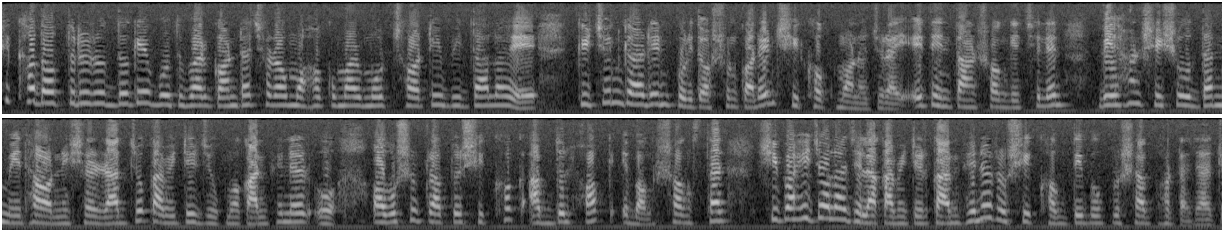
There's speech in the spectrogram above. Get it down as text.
শিক্ষা দপ্তরের উদ্যোগে বুধবার গন্ডাছড়া মহকুমার মোট ছটি বিদ্যালয়ে কিচেন গার্ডেন পরিদর্শন করেন শিক্ষক মনোজ রায়। এদিন তাঁর সঙ্গে ছিলেন বেহান শিশু উদ্যান মেধা অন্বেষণ রাজ্য কমিটির যুগ্ম কনভেনর ও অবসরপ্রাপ্ত শিক্ষক আব্দুল হক এবং সংস্থার সিপাহীজলা জেলা কমিটির কনভেনর ও শিক্ষক দেবপ্রসাদ ভট্টাচার্য।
